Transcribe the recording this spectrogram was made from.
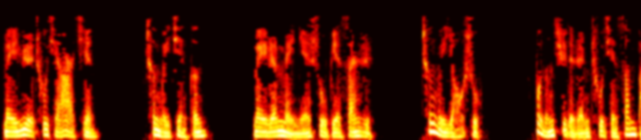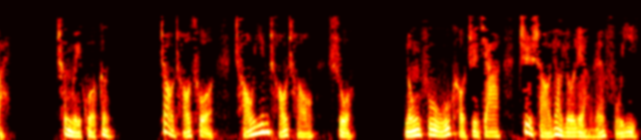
每月出钱二千，称为建耕。每人每年戍边三日，称为徭戍。不能去的人出钱三百，称为过更。赵朝错朝因朝朝说。农夫五口之家至少要有两人服役。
